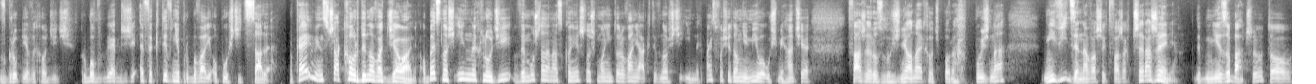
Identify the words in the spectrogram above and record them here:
w grupie wychodzić, jak będziecie efektywnie próbowali opuścić salę. Ok? Więc trzeba koordynować działania. Obecność innych ludzi wymusza na nas konieczność monitorowania aktywności innych. Państwo się do mnie miło uśmiechacie, twarze rozluźnione, choć pora późna. Nie widzę na waszych twarzach przerażenia. Gdybym je zobaczył, to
